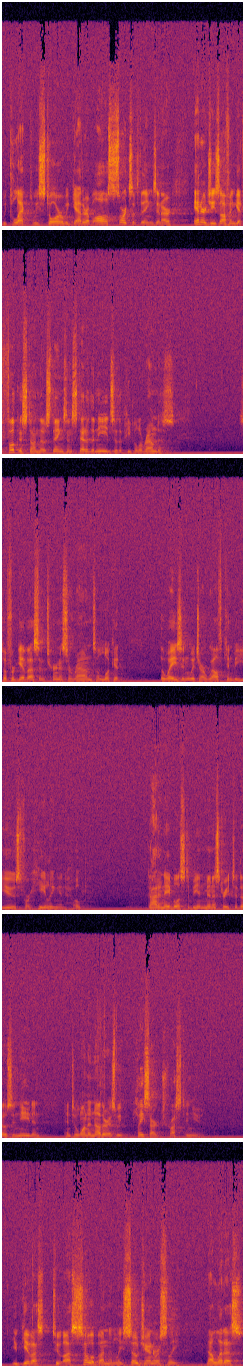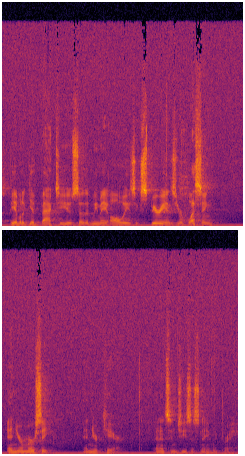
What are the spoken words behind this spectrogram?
We collect, we store, we gather up all sorts of things, in our energies often get focused on those things instead of the needs of the people around us. So forgive us and turn us around to look at the ways in which our wealth can be used for healing and hope. God, enable us to be in ministry to those in need and, and to one another as we place our trust in you. You give us to us so abundantly, so generously. Now let us be able to give back to you so that we may always experience your blessing and your mercy and your care. And it's in Jesus' name we pray.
